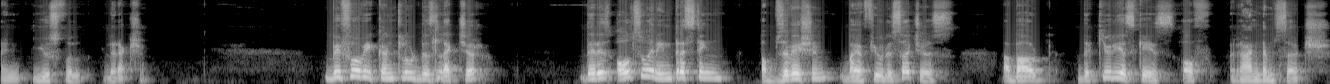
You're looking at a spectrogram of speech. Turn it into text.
and useful direction. Before we conclude this lecture, there is also an interesting observation by a few researchers about the curious case of random search.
